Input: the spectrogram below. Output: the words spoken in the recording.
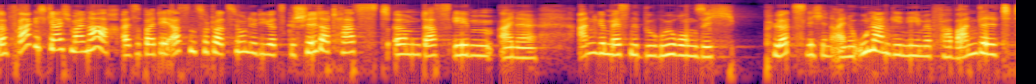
Dann frage ich gleich mal nach. Also bei der ersten Situation, die du jetzt geschildert hast, ähm, dass eben eine angemessene Berührung sich plötzlich in eine unangenehme verwandelt.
